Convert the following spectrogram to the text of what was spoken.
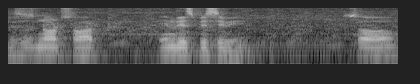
This is not short in this PCB. So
